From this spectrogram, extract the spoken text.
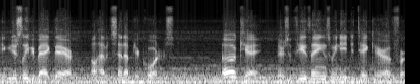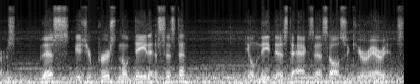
You can just leave your bag there. I'll have it sent up your quarters. Okay, there's a few things we need to take care of first. This is your personal data assistant. You'll need this to access all secure areas.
